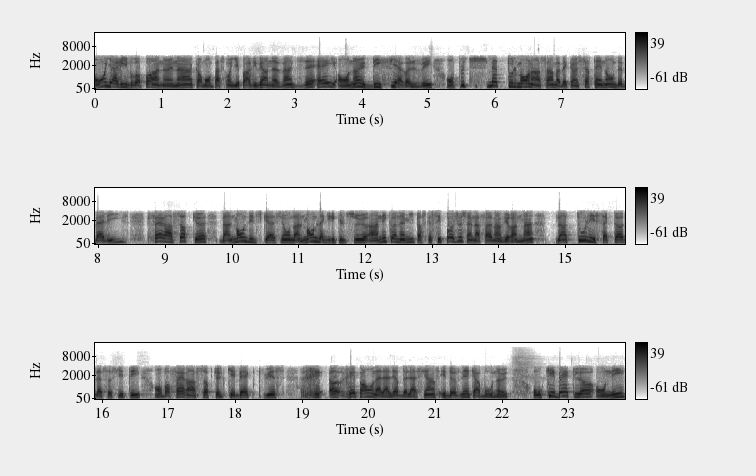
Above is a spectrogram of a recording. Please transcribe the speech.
on n'y arrivera pas en un an comme on, parce qu'on n'y est pas arrivé en neuf ans, disait hey, on a un défi à relever, on peut-tu se mettre tout le monde ensemble avec un certain nombre de balises, puis faire en sorte que dans le monde de l'éducation, dans le monde de l'agriculture, en économie, parce que c'est pas juste une affaire d'environnement, dans tous les secteurs de la société, on va faire en sorte que le Québec puisse ré- répondre à l'alerte de la science et devenir carboneutre. Au Québec, là, on est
